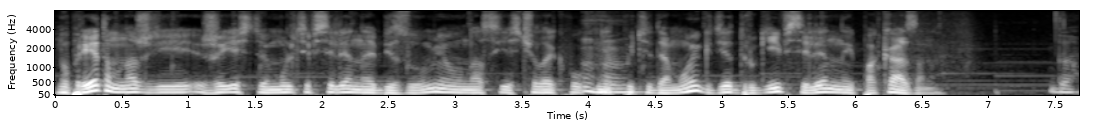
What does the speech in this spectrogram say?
Но при этом у нас же, же есть мультивселенная безумие, у нас есть Человек-паук угу. нет пути домой, где другие вселенные показаны. Да.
